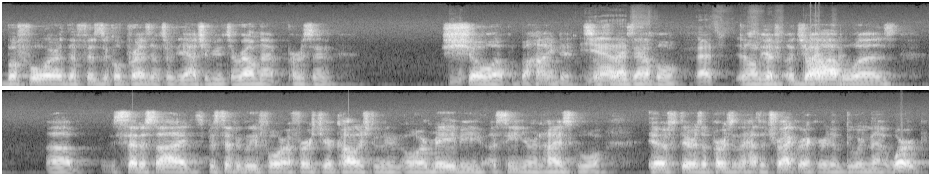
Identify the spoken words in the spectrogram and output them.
before the physical presence or the attributes around that person show up behind it. So, yeah, for that's, example, that's, that's um, if a job was uh, set aside specifically for a first year college student or maybe a senior in high school, if there's a person that has a track record of doing that work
